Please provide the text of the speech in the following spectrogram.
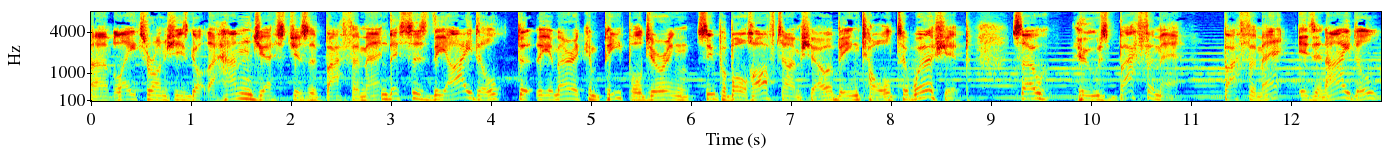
Uh, later on, she's got the hand gestures of Baphomet. This is the idol that the American people during Super Bowl halftime show are being told to worship. So, who's Baphomet? Baphomet is an idol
